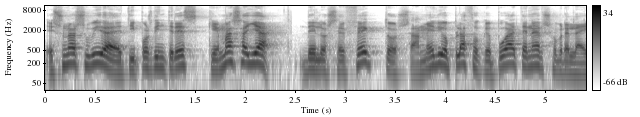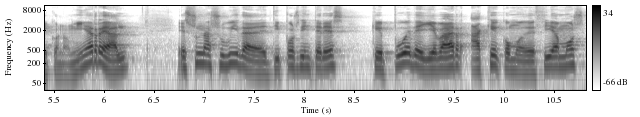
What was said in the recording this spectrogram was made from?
es una subida de tipos de interés que más allá de los efectos a medio plazo que pueda tener sobre la economía real, es una subida de tipos de interés que puede llevar a que, como decíamos,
